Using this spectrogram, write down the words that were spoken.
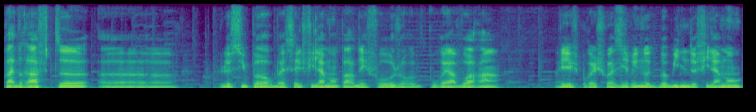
Pas draft. Euh, le support, ben, c'est le filament par défaut. Je pourrais avoir un, vous voyez, je pourrais choisir une autre bobine de filament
